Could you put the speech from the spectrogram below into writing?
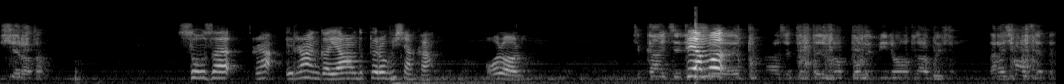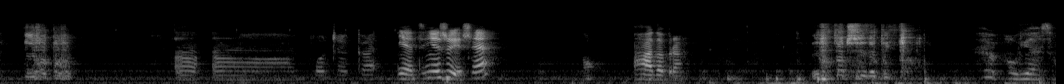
Sierota. co za ra, ranga ja mam dopiero wyśniaka o lol Czekajcie, Ty, a mo- pokażę, ile odlabyś. Na razie. A, a, poczekaj. Nie, ty nie żyjesz, nie? No. Aha, dobra. 103 zabójstwa. O Jezu.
